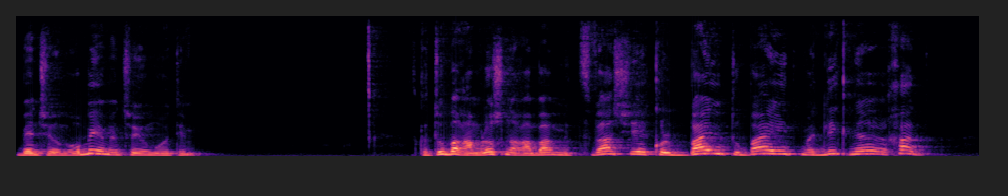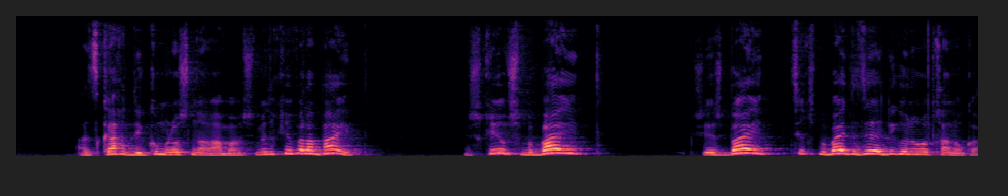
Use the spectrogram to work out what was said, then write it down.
בין שהיו מרובים, בין שהיו מעוטים. אז כתוב ברמב"ם, לא שונה הרמב"ם, מצווה שיהיה כל בית ובית מדליק נר אחד. אז כך דייקו מלושן הרמב"ם, שבאמת חיוב על הבית. יש חיוב שבבית, כשיש בית, צריך שבבית הזה ידליקו נרות חנוכה.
